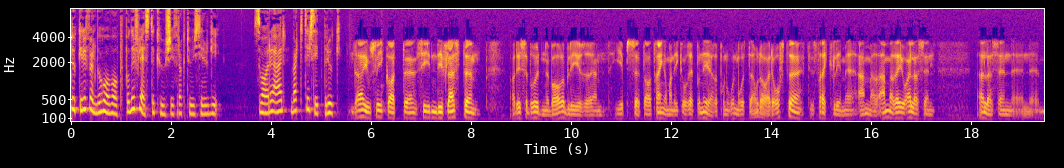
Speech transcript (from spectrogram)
dukker ifølge Hove opp på de fleste kurs i frakturkirurgi. Svaret er hvert til sitt bruk. Det er jo slik at uh, siden de fleste av disse bruddene bare blir eh, gipset. Da trenger man ikke å reponere på noen måte, og da er det ofte tilstrekkelig med MR. MR er jo ellers en, ellers en, en eh,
